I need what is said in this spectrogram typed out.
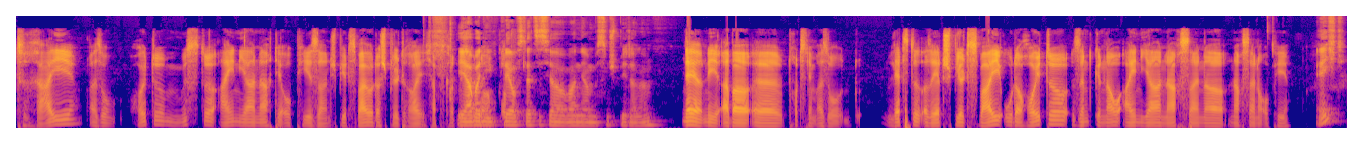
3, also heute müsste ein Jahr nach der OP sein. Spiel 2 oder Spiel 3. Ich habe es gerade ja, aber genau die. Playoffs letztes Jahr waren ja ein bisschen später, ne? Naja, nee, aber äh, trotzdem, also letzte, also jetzt Spiel 2 oder heute sind genau ein Jahr nach seiner, nach seiner OP. Echt?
